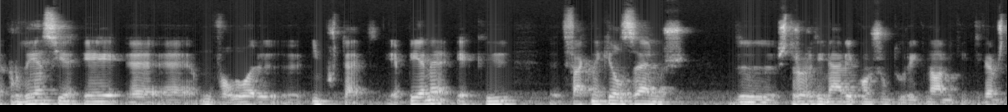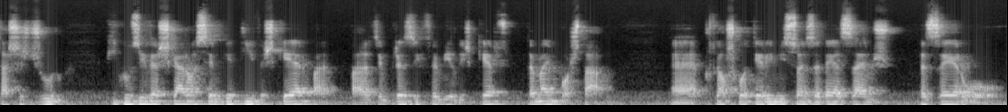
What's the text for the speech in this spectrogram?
a prudência é um valor importante. A pena é que de facto, naqueles anos de extraordinária conjuntura económica, que tivemos taxas de juro que inclusive chegaram a ser negativas, quer para, para as empresas e famílias, quer também para o Estado. Uh, Portugal chegou a ter emissões a 10 anos a zero ou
